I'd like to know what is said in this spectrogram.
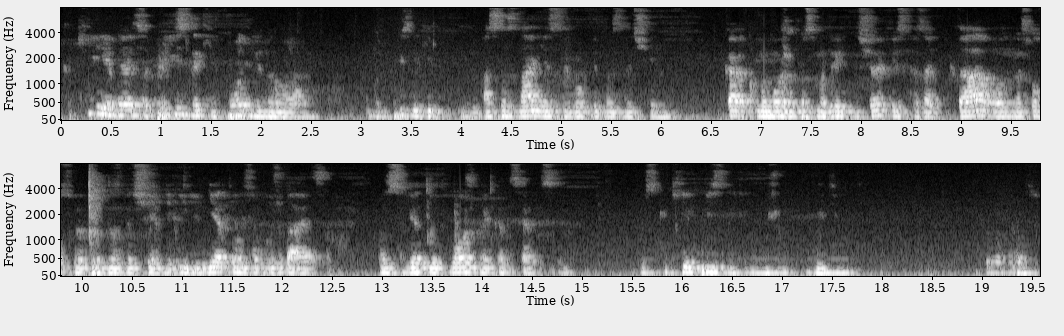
Какие являются признаки подлинного, признаки осознания своего предназначения? Как мы можем посмотреть на человека и сказать, да, он нашел свое предназначение, или нет, он заблуждается, он следует ложной концепции. То есть какие признаки мы можем выделить? Это вопрос.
